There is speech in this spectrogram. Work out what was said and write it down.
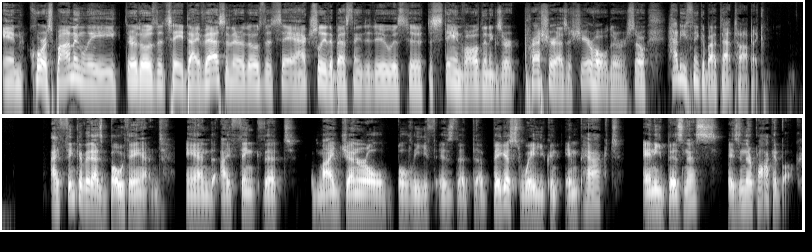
And correspondingly, there are those that say divest, and there are those that say actually the best thing to do is to, to stay involved and exert pressure as a shareholder. So, how do you you think about that topic? I think of it as both and. And I think that my general belief is that the biggest way you can impact any business is in their pocketbook.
